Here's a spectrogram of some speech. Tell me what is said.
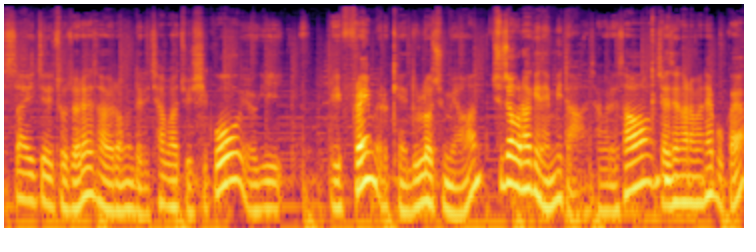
사이즈 조절해서 여러분들이 잡아주시고 여기 리프레임 이렇게 눌러주면 추적을 하게 됩니다. 자 그래서 재생을 한번 해볼까요?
